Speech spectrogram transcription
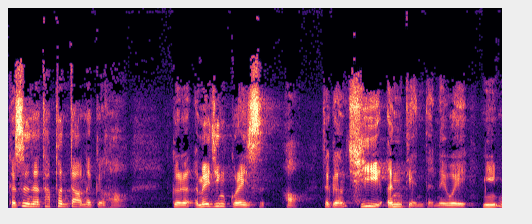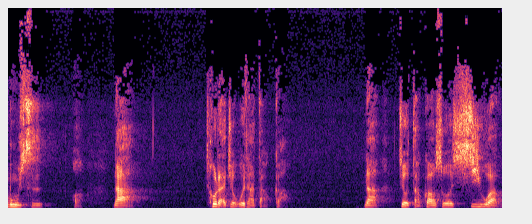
可是呢，他碰到那个哈，个 Amazing Grace 哈，这个奇异恩典的那位牧牧师。那后来就为他祷告，那就祷告说，希望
